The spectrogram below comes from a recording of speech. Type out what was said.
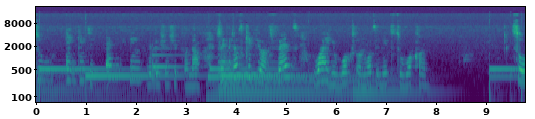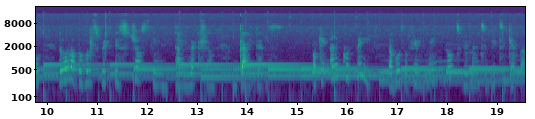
to engage in anything relationship for now. So if you just keep you as friends while he works on what he needs to work on. So the role of the Holy Spirit is just in direction, guidance. Okay, and it could be that both of you may not be meant to be together.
